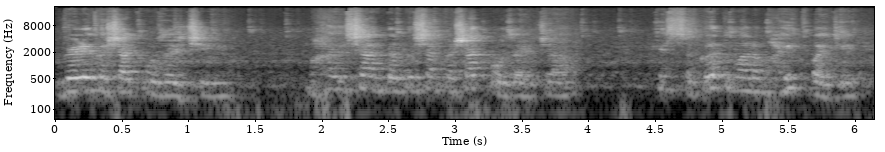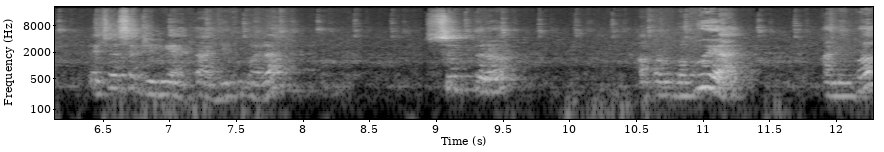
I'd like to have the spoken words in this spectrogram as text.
वेळ कशात मोजायची? महादशा अंतर्दशा कशात मोजायच्या? हे सगळं तुम्हाला माहीत पाहिजे. त्याच्यासाठी मी आता आधी तुम्हाला सूत्र आपण बघूयात आणि मग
